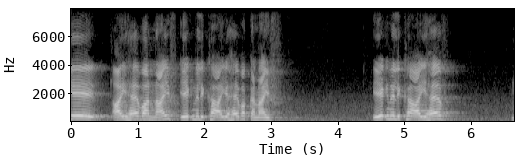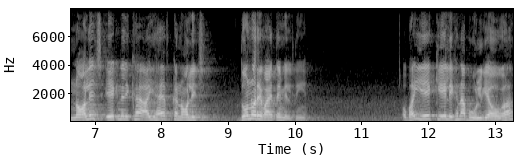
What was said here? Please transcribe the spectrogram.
کہ آئی ہیو آ نائف ایک نے لکھا آئی ہیو اے کنائف ایک نے لکھا آئی ہیو نالج ایک نے لکھا ہے آئی ہیو کا نالج دونوں روایتیں ملتی ہیں اور بھائی ایک کے لکھنا بھول گیا ہوگا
